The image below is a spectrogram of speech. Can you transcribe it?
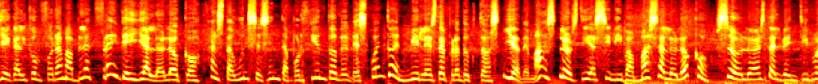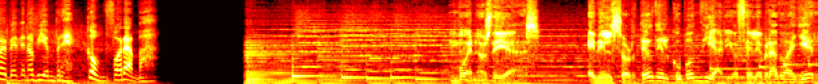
Llega el Conforama Black Friday y a lo loco. Hasta un 60% de descuento en miles de productos. Y además, los días sin IVA más a lo loco. Solo hasta el 29 de noviembre. Conforama. Buenos días. En el sorteo del cupón diario celebrado ayer,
